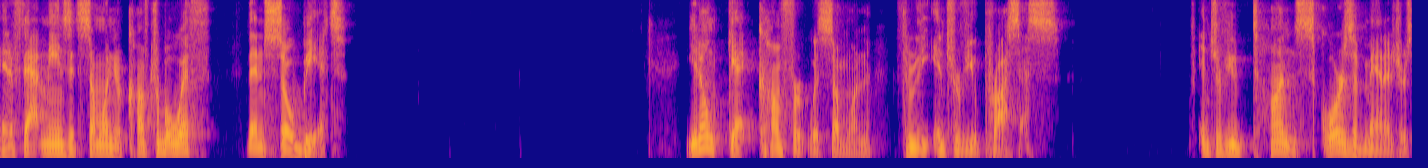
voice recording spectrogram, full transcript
And if that means it's someone you're comfortable with, then so be it. You don't get comfort with someone through the interview process. Interviewed tons, scores of managers.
